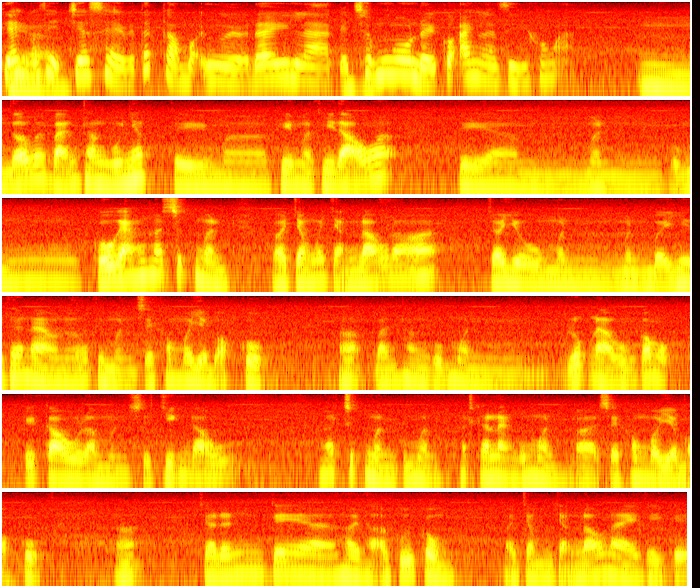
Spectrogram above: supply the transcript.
Thì anh yeah. có thể chia sẻ với tất cả mọi người ở đây là cái châm ngôn đấy của anh là gì không ạ? Ừ, đối với bản thân của nhất thì mà khi mà thi đấu á thì uh, mình cũng cố gắng hết sức mình. Và trong cái trận đấu đó cho dù mình mình bị như thế nào nữa thì mình sẽ không bao giờ bỏ cuộc. Đó, bản thân của mình lúc nào cũng có một cái câu là mình sẽ chiến đấu hết sức mình của mình hết khả năng của mình và sẽ không bao giờ bỏ cuộc. Đó cho đến cái ờ, hơi thở cuối cùng. Và trong trận đấu này thì cái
